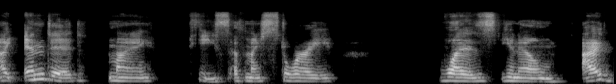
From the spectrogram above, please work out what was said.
i ended my piece of my story was you know i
